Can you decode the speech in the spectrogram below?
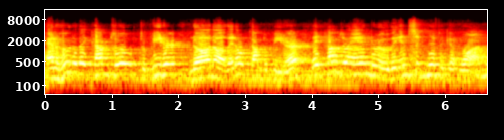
And who do they come to? To Peter? No, no, they don't come to Peter. They come to Andrew, the insignificant one.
